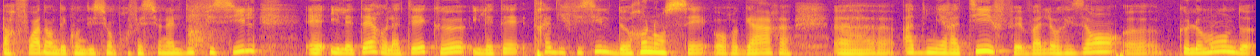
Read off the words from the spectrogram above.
parfois dans des conditions professionnelles difficiles, et il était relaté qu'il était très difficile de renoncer au regard euh, admiratif et valorisant euh, que le monde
